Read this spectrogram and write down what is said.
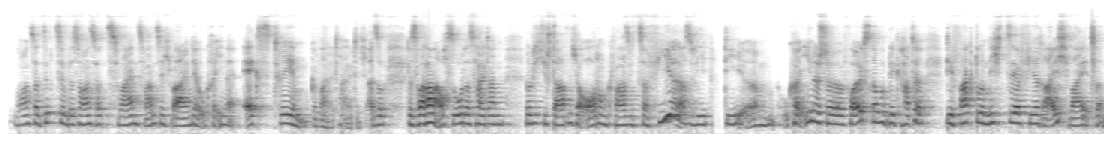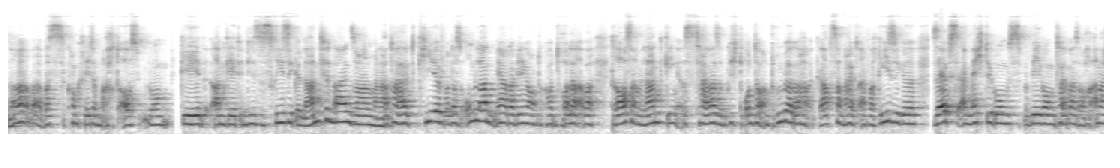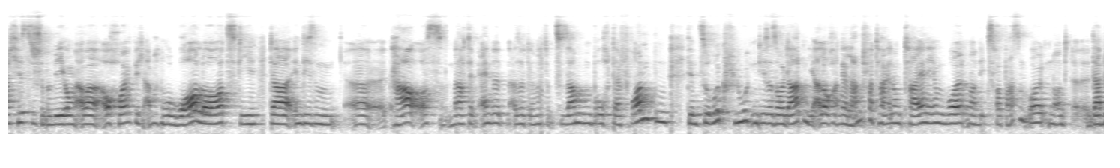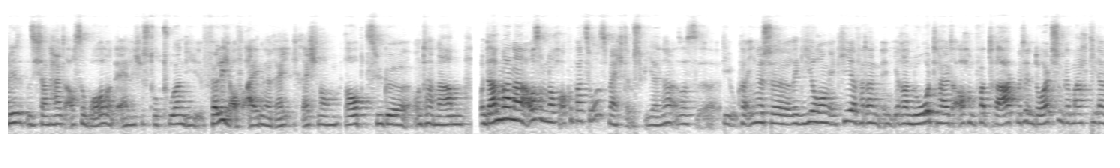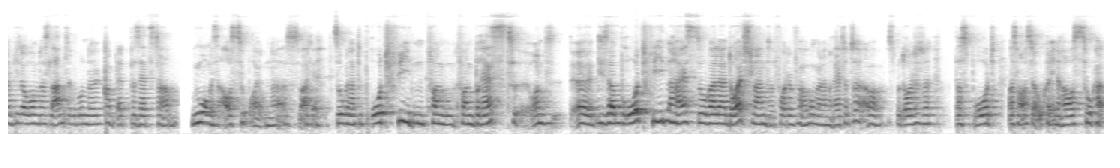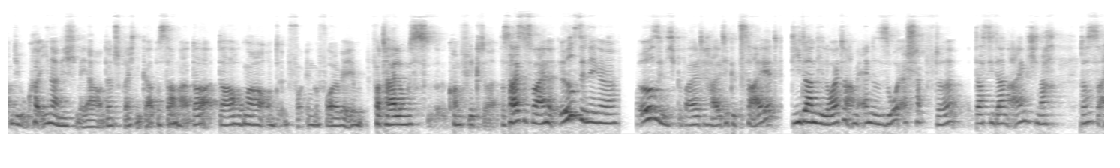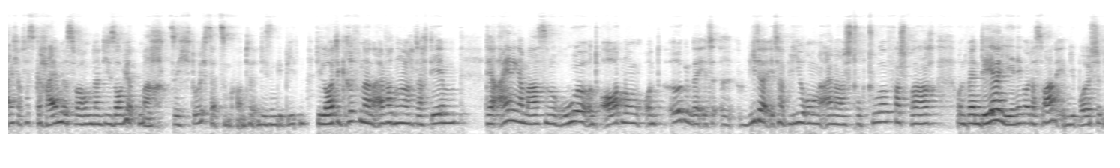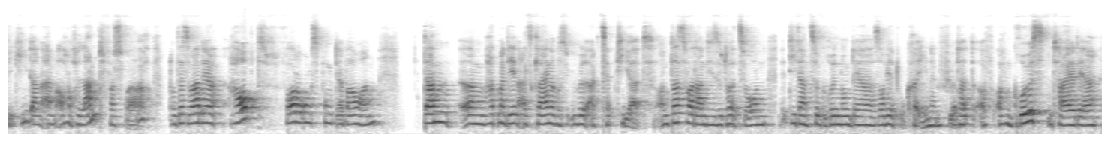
1917 bis 1922 war in der Ukraine extrem gewalthaltig. Also das war dann auch so, dass halt dann wirklich die staatliche Ordnung quasi zerfiel. Also die die ähm, ukrainische Volksrepublik hatte de facto nicht sehr viel Reichweite, ne, was konkrete Machtausübung geht, angeht in dieses riesige Land hinein, sondern man hatte halt Kiew und das Umland mehr oder weniger unter Kontrolle, aber draußen im Land ging es teilweise wirklich drunter und drüber. Da gab es dann halt einfach riesige Selbstermächtigungsbewegungen, teilweise auch anarchistische Bewegungen, aber auch häufig einfach nur Warlords, die da in diesem äh, Chaos nach dem Ende, also nach dem Zusammenbruch der Fronten, dem Zurückfluten dieser Soldaten, die alle auch an der Landverteilung teilnehmen wollten und nichts verpassen wollten. Und äh, da bildeten sich dann halt auch so Wall und ähnliche Strukturen, die völlig auf eigene Re Rechnung Raubzüge unternahmen. Und dann waren da außerdem noch Okkupationsmächte im Spiel. Ne? Also es, äh, die ukrainische Regierung in Kiew hat dann in ihrer Not halt auch einen Vertrag mit den Deutschen gemacht, die dann wiederum das Land im Grunde komplett besetzt haben nur um es auszubeuten. Ne? Es war der sogenannte Brotfrieden von, von Brest. Und äh, dieser Brotfrieden heißt so, weil er Deutschland vor dem Verhungern rettete. Aber es bedeutete, das Brot, was man aus der Ukraine rauszog, hatten die Ukrainer nicht mehr. Und entsprechend gab es dann da, da Hunger und im, im Gefolge eben Verteilungskonflikte. Das heißt, es war eine irrsinnige irrsinnig gewalthaltige Zeit, die dann die Leute am Ende so erschöpfte, dass sie dann eigentlich nach das ist eigentlich auch das Geheimnis, warum dann die Sowjetmacht sich durchsetzen konnte in diesen Gebieten. Die Leute griffen dann einfach nur nach dem, der einigermaßen Ruhe und Ordnung und irgendeine Wiederetablierung einer Struktur versprach. Und wenn derjenige, und das waren eben die Bolschewiki, dann einem auch noch Land versprach, und das war der Hauptforderungspunkt der Bauern, dann ähm, hat man den als kleineres Übel akzeptiert. Und das war dann die Situation, die dann zur Gründung der Sowjetukraine geführt hat, auf, auf dem größten Teil der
